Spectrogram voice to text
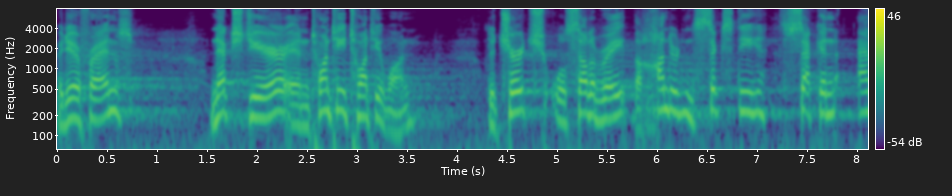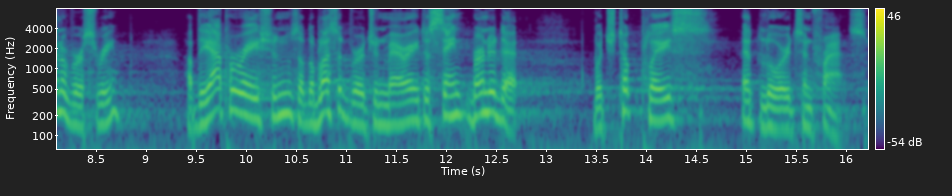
My dear friends, next year in 2021, the church will celebrate the 162nd anniversary of the apparitions of the Blessed Virgin Mary to Saint Bernadette, which took place at Lourdes in France.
